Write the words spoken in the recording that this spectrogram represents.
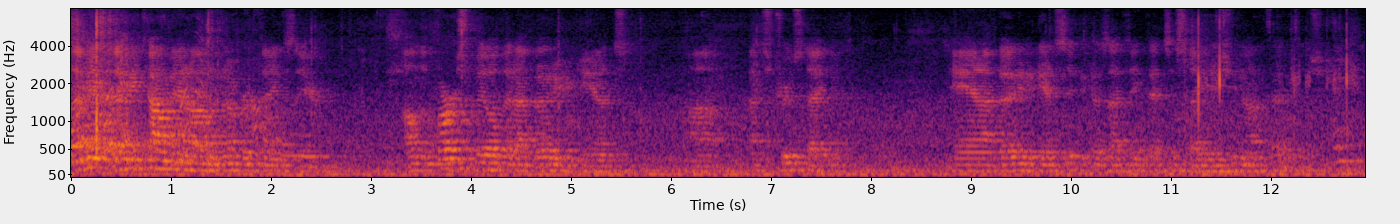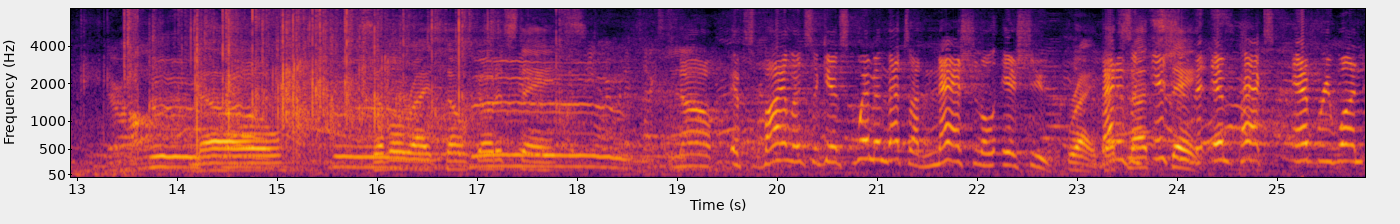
Let me, let me comment on a number of things there. On the first bill that I voted against, uh, that's a true statement. And I voted against it because I think that's a state issue, not a federal issue. There are all. No. Civil rights don't go to states. No, if it's violence against women, that's a national issue. Right, That that's is not an issue state. that impacts everyone,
